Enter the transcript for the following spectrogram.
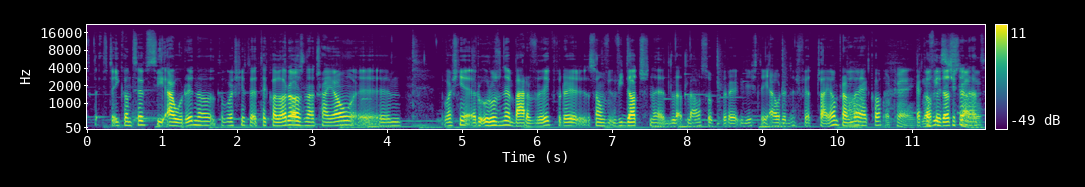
w, te, w tej koncepcji aury, no to właśnie te, te kolory oznaczają y, ym, właśnie różne barwy, które są wi- widoczne dla, dla osób, które gdzieś tej aury doświadczają, prawda, A, jako, okej. jako no, widoczne nad,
